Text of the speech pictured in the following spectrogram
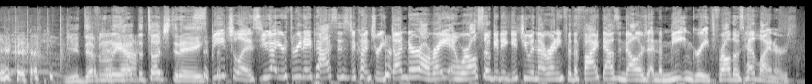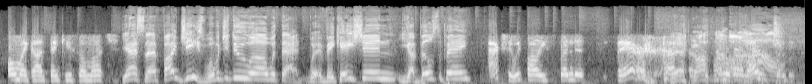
You definitely have the touch today. Speechless. You got your three day passes to Country Thunder, all right? And we're also going to get you in that running for the $5,000 and the meet and greets for all those headliners. Oh my God. Thank you so much. Yes, that five G's. What would you do uh, with that? W- vacation? You got bills to pay? Actually, we'd probably spend it there. Yeah. That's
